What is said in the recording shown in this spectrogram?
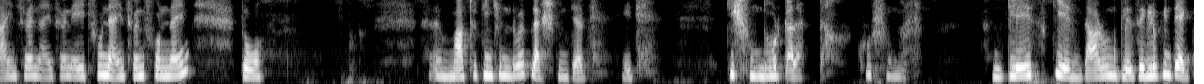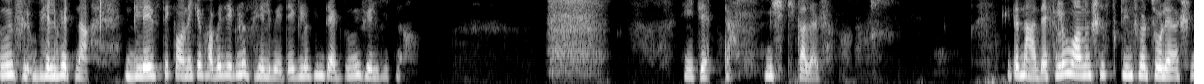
nine seven nine seven eight four nine seven four nine. তো মাত্র তিনশো নিরানব্বই প্লাস শিপিং চার্জ এই যে, কী সুন্দর কালারটা খুব সুন্দর। গ্লেজ কি দারুণ গ্লেজ এগুলো কিন্তু একদমই ভেলভেট না। গ্লেজ দেখে অনেকে ভাবে যে এগুলো ভেলভেট এগুলো কিন্তু একদমই ভেলভেট না। এই যে একটা মিষ্টি কালার এটা না দেখালেও মানুষের স্ক্রিনশট চলে আসে।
